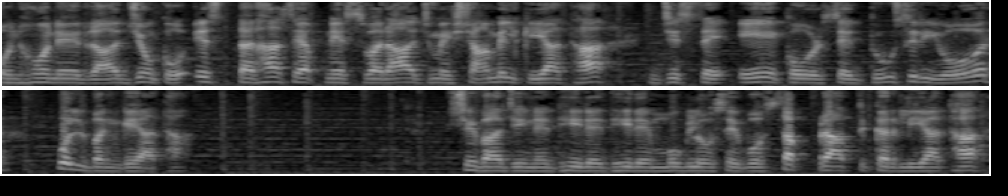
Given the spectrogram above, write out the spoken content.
उन्होंने राज्यों को इस तरह से अपने स्वराज में शामिल किया था, जिससे एक ओर से दूसरी ओर पुल बन गया था। शिवाजी ने धीरे धीरे मुगलों से वो सब प्राप्त कर लिया था,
